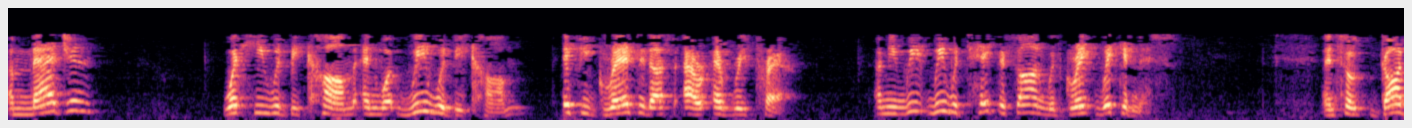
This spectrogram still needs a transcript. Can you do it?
Imagine what He would become and what we would become if He granted us our every prayer. I mean, we, we would take this on with great wickedness. And so God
